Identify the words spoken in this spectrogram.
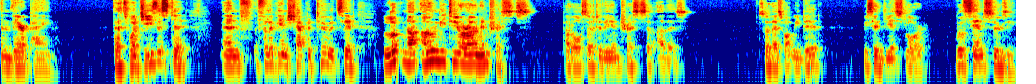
in their pain. That's what Jesus did. In Philippians chapter 2, it said, Look not only to your own interests, but also to the interests of others. So that's what we did. We said, Yes, Lord, we'll send Susie.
